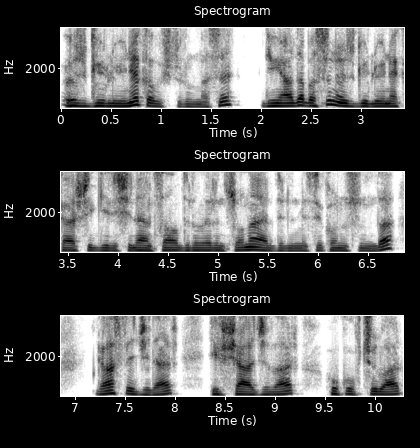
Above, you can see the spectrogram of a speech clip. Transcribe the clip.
özgürlüğüne kavuşturulması, dünyada basın özgürlüğüne karşı girişilen saldırıların sona erdirilmesi konusunda gazeteciler, ifşacılar, hukukçular,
